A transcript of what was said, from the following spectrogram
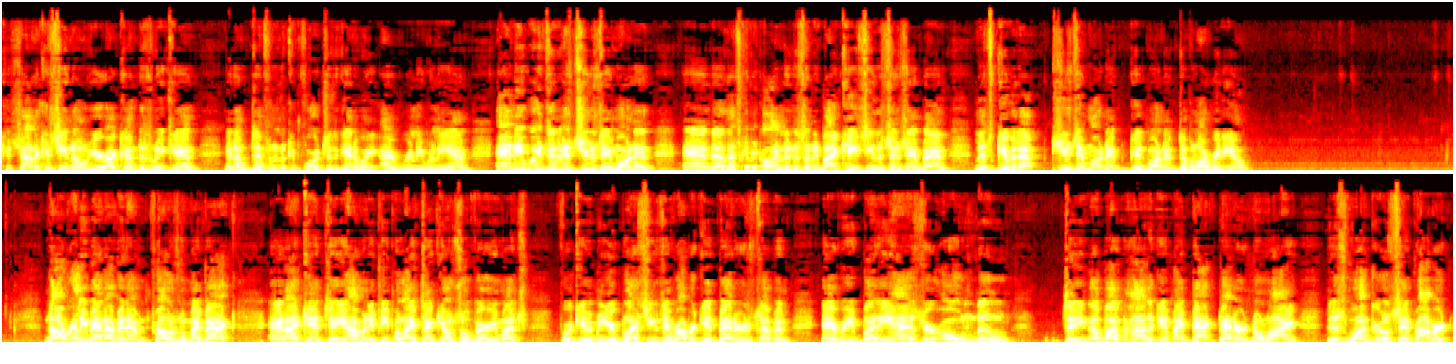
Coushatta Casino, here I come this weekend, and I'm definitely looking forward to the getaway. I really, really am. Anyways, it is Tuesday morning, and uh, let's keep it going. Little something by KC and the Sunshine Band. Let's give it up. Tuesday morning. Good morning, Double R Radio. Not really, man. I've been having problems with my back, and I can't tell you how many people I thank y'all so very much for giving me your blessings and Robert get better and stuff. And everybody has their own little thing about how to get my back better. No lie. This one girl said, Robert,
